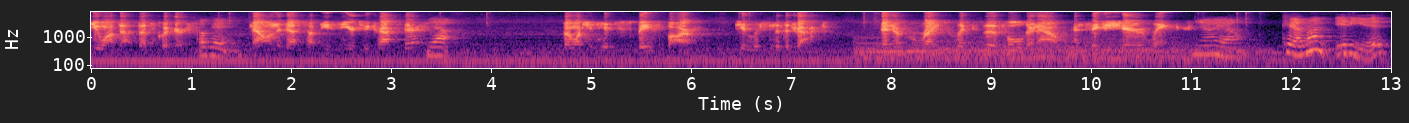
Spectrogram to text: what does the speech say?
you want that. That's quicker. Okay, Now on the desktop, do you see your two tracks there? yeah. So I want you to hit space bar to listen to the track. Then right click the folder now and say share link. Yeah, yeah. Okay, I'm not an idiot.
